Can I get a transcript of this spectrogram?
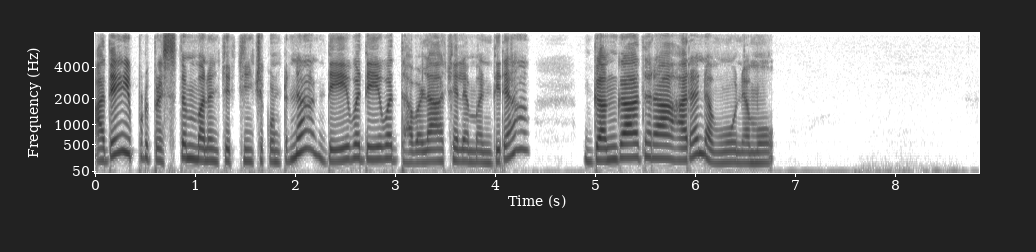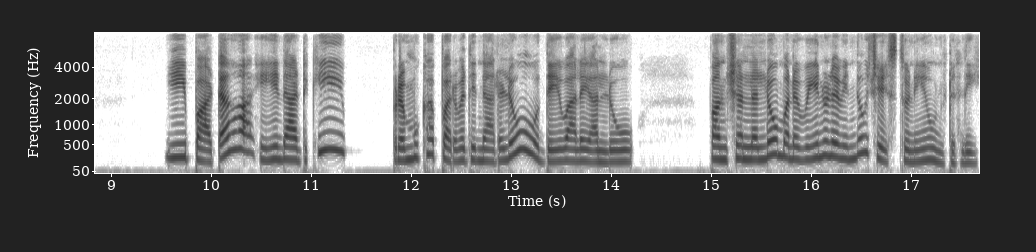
అదే ఇప్పుడు ప్రస్తుతం మనం చర్చించుకుంటున్న దేవదేవ ధవళాచల మందిర గంగాధరాహర నమో నమో. ఈ పాట ఈనాటికి ప్రముఖ పర్వదినాలలో దేవాలయాల్లో ఫంక్షన్లలో మన వేణుల విందు చేస్తూనే ఉంటుంది.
